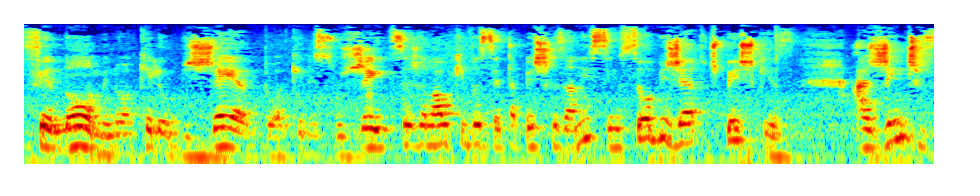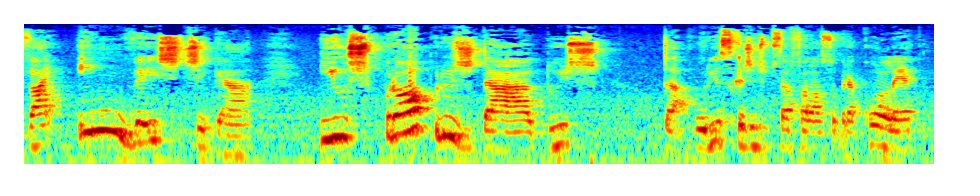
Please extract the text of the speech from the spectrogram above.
fenômeno, aquele objeto, aquele sujeito, seja lá o que você está pesquisando em si, o seu objeto de pesquisa. A gente vai investigar e os próprios dados, tá? por isso que a gente precisa falar sobre a coleta,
